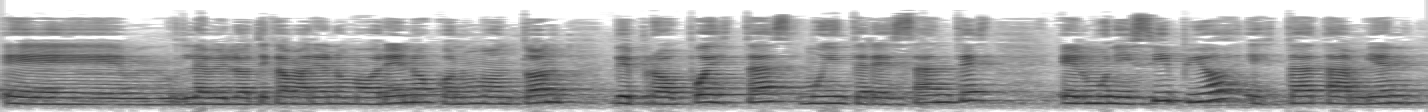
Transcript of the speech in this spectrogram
eh, la Biblioteca Mariano Moreno con un montón de propuestas muy interesantes. El municipio está también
